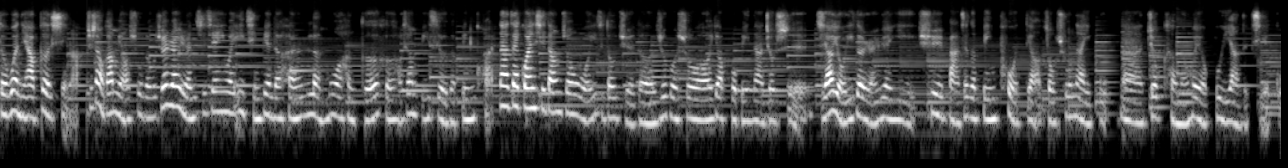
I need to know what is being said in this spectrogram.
的问题，还有个性啊。就像我刚刚描述的，我觉得人与人之间因为疫情变得很冷漠、很隔阂，好像彼此有一个冰块。那在关系当中，我一直都觉得，如果说要破冰，那就是只要有一个人愿意去把这个冰破掉，走出那一步，那就可能会有不一样的结果。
